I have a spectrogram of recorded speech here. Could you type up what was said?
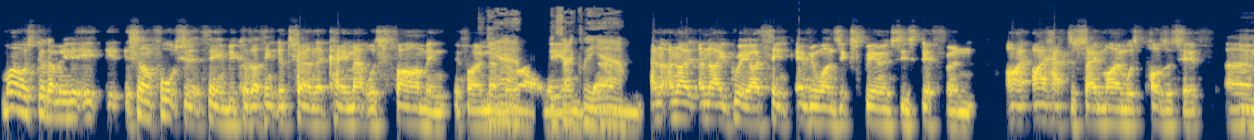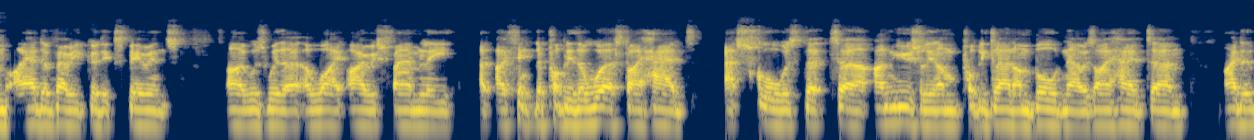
Mine was good. I mean, it, it, it's an unfortunate thing because I think the term that came out was farming, if I remember yeah, rightly. Exactly. And, yeah. Um, and, and I and I agree. I think everyone's experience is different. I, I have to say mine was positive. Um, mm. I had a very good experience. I was with a, a white Irish family. I, I, think that probably the worst I had at school was that uh, unusually, and I'm probably glad I'm bald now, is I had um, I had a,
